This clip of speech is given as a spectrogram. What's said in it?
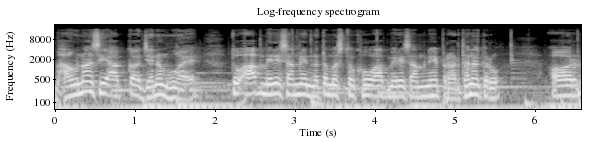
भावना से आपका जन्म हुआ है तो आप मेरे सामने नतमस्तक हो, आप मेरे सामने प्रार्थना करो और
